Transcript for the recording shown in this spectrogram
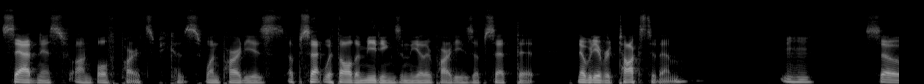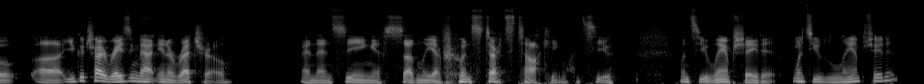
sadness on both parts because one party is upset with all the meetings and the other party is upset that nobody ever talks to them. hmm So uh, you could try raising that in a retro, and then seeing if suddenly everyone starts talking once you once you lampshade it. Once you lampshade it,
